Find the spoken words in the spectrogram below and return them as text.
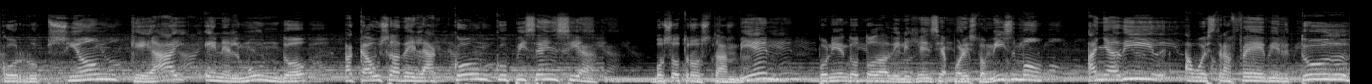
corrupción que hay en el mundo a causa de la concupiscencia. Vosotros también, poniendo toda diligencia por esto mismo, añadid a vuestra fe virtud,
